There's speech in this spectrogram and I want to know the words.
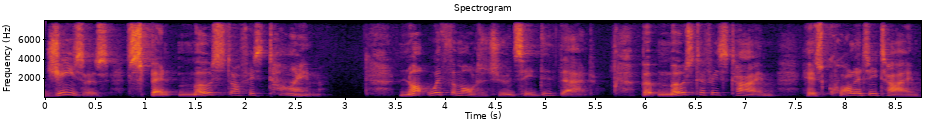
Jesus spent most of his time, not with the multitudes, he did that, but most of his time, his quality time,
